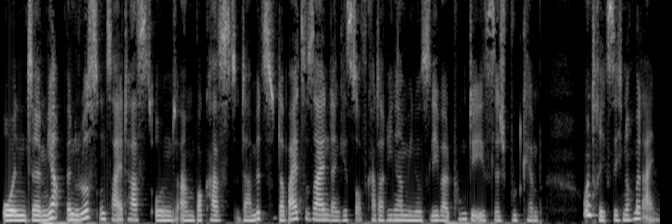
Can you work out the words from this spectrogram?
Und ähm, ja, wenn du Lust und Zeit hast und ähm, Bock hast, da mit dabei zu sein, dann gehst du auf katharina-lewald.de slash bootcamp und trägst dich noch mit ein.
